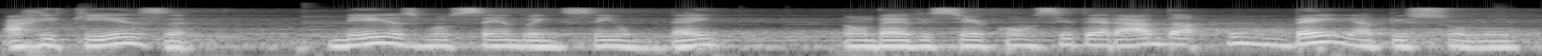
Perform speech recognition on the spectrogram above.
A riqueza mesmo sendo em si um bem, não deve ser considerada um bem absoluto.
